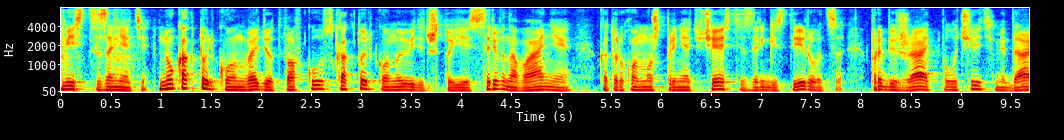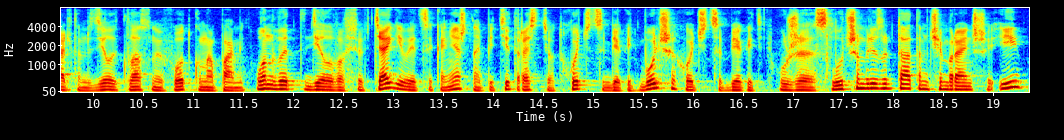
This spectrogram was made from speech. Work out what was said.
месяцы занятий. Но как только он войдет во вкус, как только он увидит, что есть соревнования, которых он может принять участие, зарегистрироваться, пробежать, получить медаль, там, сделать классную фотку на память. Он в это дело во все втягивается, и, конечно, аппетит растет. Хочется бегать больше, хочется бегать уже с лучшим результатом, чем раньше, и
